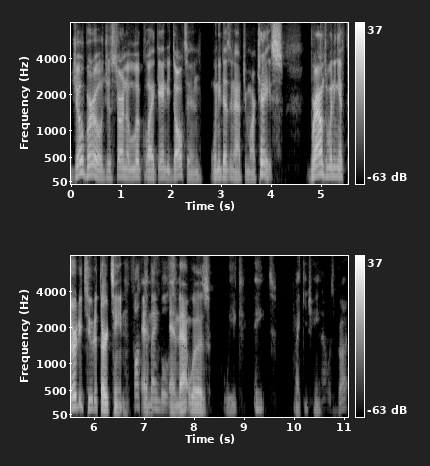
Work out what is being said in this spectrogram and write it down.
Joe Burrow just starting to look like Andy Dalton when he doesn't have Ja'Marr Chase. Browns winning it 32 to 13. Fuck And- the Bengals. And that was week eight. Mikey G. that was brought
